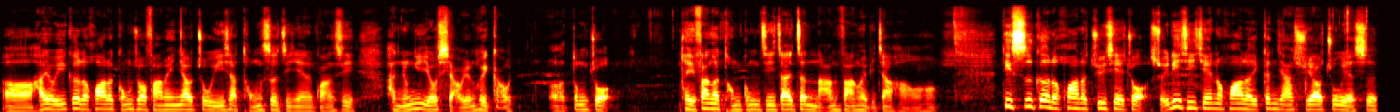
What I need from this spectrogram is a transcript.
呃，还有一个的话呢，工作方面要注意一下同事之间的关系，很容易有小人会搞呃动作。可以放个同公鸡在正南方会比较好哦。第四个的话呢，巨蟹座水逆期间的话呢，更加需要注意的是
